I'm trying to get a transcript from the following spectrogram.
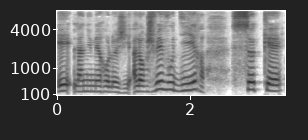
et la numérologie. Alors je vais vous dire ce qu'est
